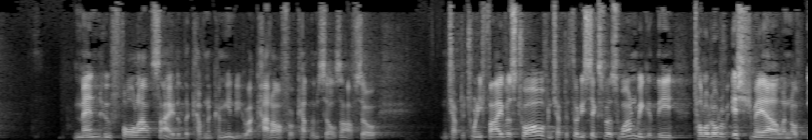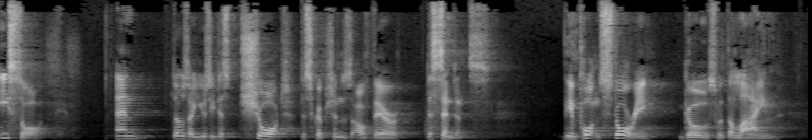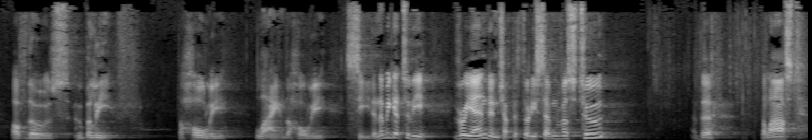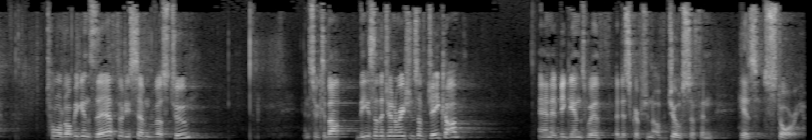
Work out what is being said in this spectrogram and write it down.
men who fall outside of the covenant community, who are cut off or cut themselves off. So in chapter 25, verse 12, and chapter 36, verse 1, we get the Toledot of Ishmael and of Esau. And those are usually just short descriptions of their descendants. The important story goes with the line of those who believe, the holy line, the holy seed. And then we get to the very end in chapter 37, verse 2. The, the last Toledot begins there, 37, verse 2. And it speaks about these are the generations of Jacob. And it begins with a description of Joseph and his story.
